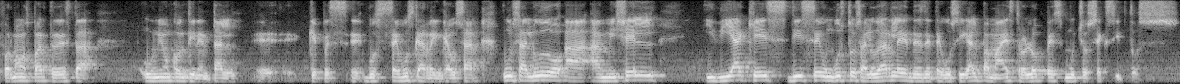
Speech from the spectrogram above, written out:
formamos parte de esta unión continental que pues se busca reencauzar. Un saludo a, a Michelle Idiáquez dice, un gusto saludarle desde Tegucigalpa, maestro López, muchos éxitos.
